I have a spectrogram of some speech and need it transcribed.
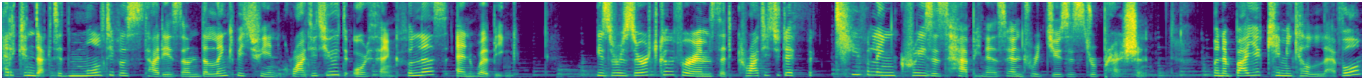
had conducted multiple studies on the link between gratitude or thankfulness and well being. His research confirms that gratitude effectively increases happiness and reduces depression. On a biochemical level,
